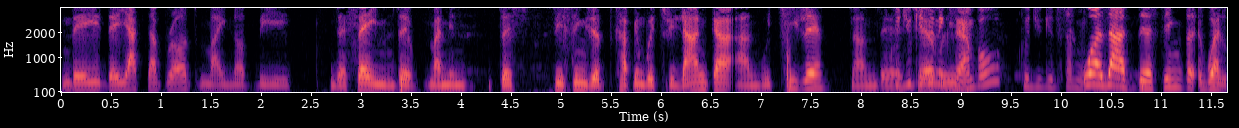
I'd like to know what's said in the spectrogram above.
they they act abroad might not be the same. The, I mean, this, these things that happen with Sri Lanka and with Chile and the Could you give an example? Could you give some? Well, that the thing that well,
